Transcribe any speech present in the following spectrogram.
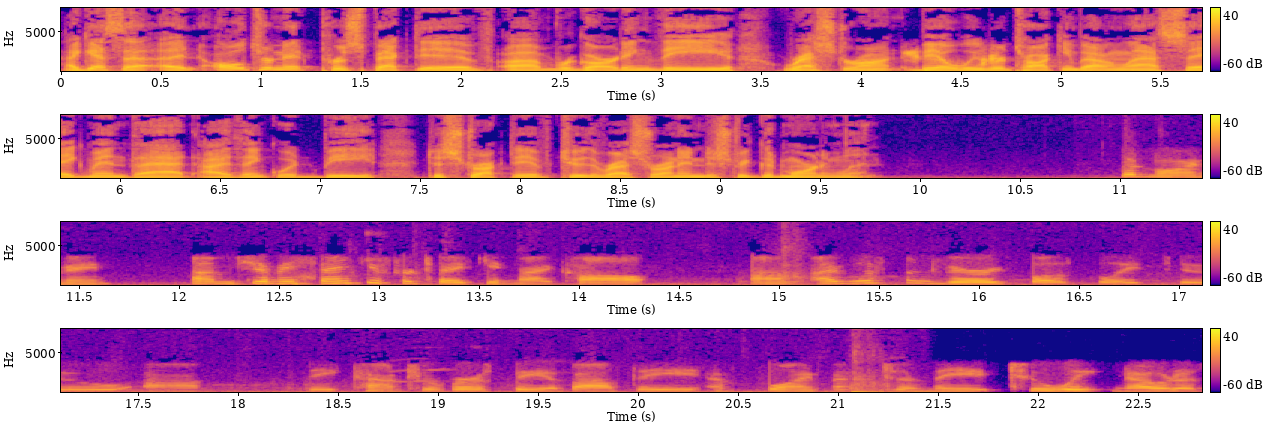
I guess, a, an alternate perspective um, regarding the restaurant bill we were talking about in last segment that I think would be destructive to the restaurant industry. Good morning, Lynn. Good morning. Um, Jimmy, thank you for taking my call. Um, I listened very closely to um, the controversy about the employment and the two-week notice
